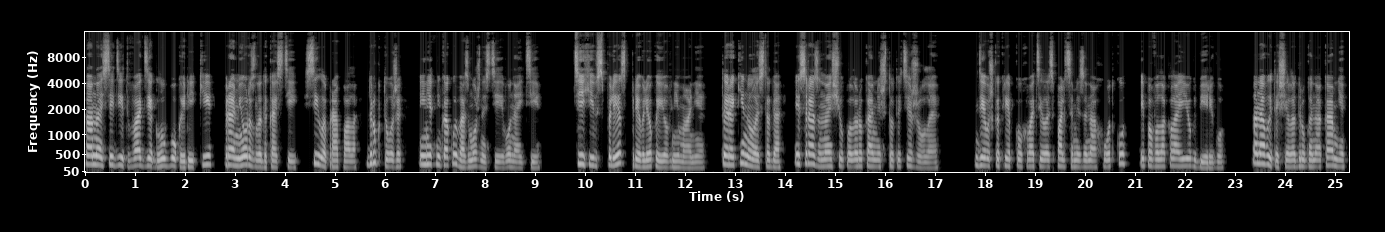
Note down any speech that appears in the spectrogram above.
Она сидит в воде глубокой реки, промерзла до костей, сила пропала, друг тоже, и нет никакой возможности его найти. Тихий всплеск привлек ее внимание. Тера кинулась туда и сразу нащупала руками что-то тяжелое. Девушка крепко ухватилась пальцами за находку и поволокла ее к берегу. Она вытащила друга на камни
